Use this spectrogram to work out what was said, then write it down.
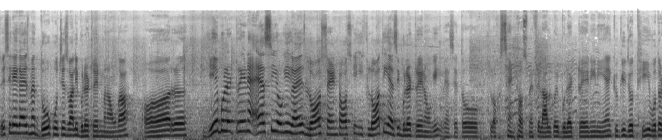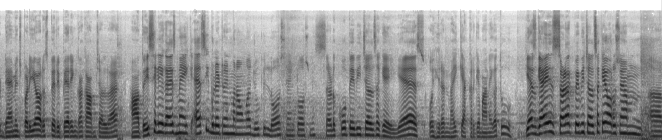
तो इसीलिए गाइज़ मैं दो कोचेज़ वाली बुलेट ट्रेन बनाऊँगा और ये बुलेट ट्रेन ऐसी होगी गाइज़ लॉस सेंटोस की इकलौती ऐसी बुलेट ट्रेन होगी। वैसे तो लॉस सेंटोस में फ़िलहाल कोई बुलेट ट्रेन ही नहीं है क्योंकि जो थी वो तो डैमेज पड़ी है और उस पर रिपेयरिंग का काम चल रहा है। हाँ तो इसीलिए गाइज़ मैं एक ऐसी बुलेट ट्रेन बनाऊँगा जो कि लॉस सेंटोस में सड़कों पर भी चल सके। येस ओ हिरन भाई क्या करके मानेगा तू? यस गाइज़ सड़क पर भी चल सके और उसे हम आ,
